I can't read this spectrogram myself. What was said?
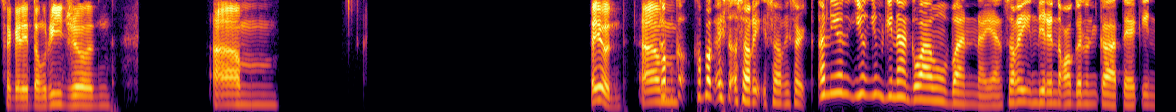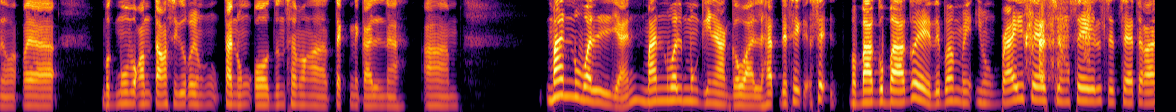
sa ganitong region. Um, ayun. Um, Kap- kapag, sorry, sorry, sir. Ano yun, yung, yung ginagawa mo ba na yan? Sorry, hindi rin ako ganun ka techy, no? Kaya magmumukhang tanga siguro yung tanong ko dun sa mga technical na. Um, manual yan? Manual mong ginagawa lahat? Kasi, kasi bago-bago eh, di ba? May, yung prices, yung sales, etc.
